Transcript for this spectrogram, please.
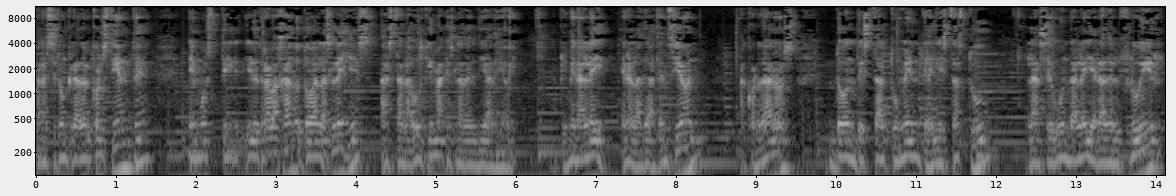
Para ser un creador consciente, hemos ido trabajando todas las leyes hasta la última que es la del día de hoy. La primera ley era la de la atención, acordaros, Dónde está tu mente, ahí estás tú. La segunda ley era del fluir,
